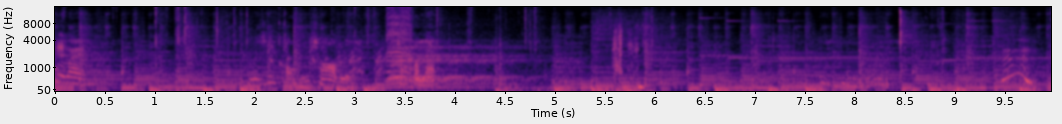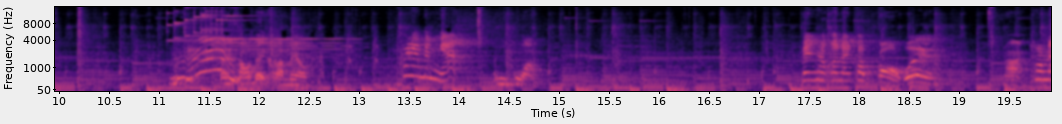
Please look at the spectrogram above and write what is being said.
คืออะไรไม่ใช่ของที่ชอบเลยช็อกโกแลตเป็นซอสเบคคาราเมลไม่ได้เป็นอย่างเงี้ยมันถั่วเป็น ช็อกโกแลตกรอบๆเว้ยใช่ข้างใน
